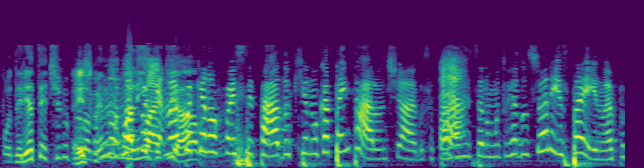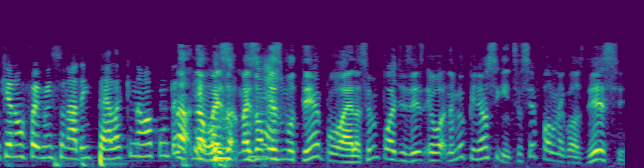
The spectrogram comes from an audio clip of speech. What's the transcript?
Poderia ter tido É pelo que menos uma é linha porque, de não é porque diálogo, não né? foi citado que nunca tentaram, Thiago. Você tá É. sendo muito reducionista aí. Não é porque não foi mencionado em tela que não aconteceu. Não, não, mas, mas ao É. mesmo tempo, Ayla, você não pode dizer. Eu, na minha opinião é o seguinte: se você fala um negócio desse,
